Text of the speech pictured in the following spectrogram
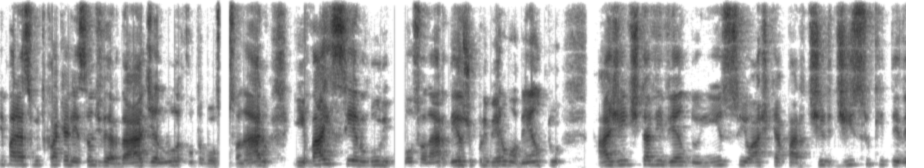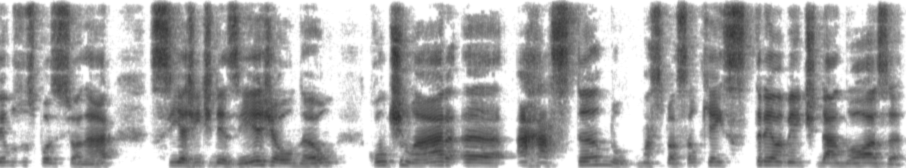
me parece muito claro que a eleição de verdade é Lula contra Bolsonaro e vai ser Lula e Bolsonaro desde o primeiro momento. A gente está vivendo isso e eu acho que é a partir disso que devemos nos posicionar se a gente deseja ou não continuar uh, arrastando uma situação que é extremamente danosa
